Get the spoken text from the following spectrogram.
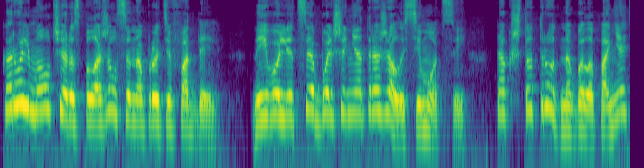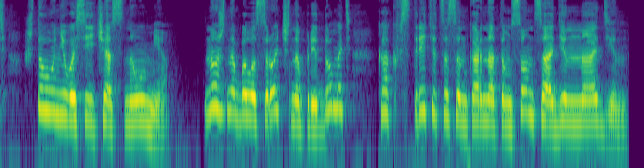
Король молча расположился напротив Адель. На его лице больше не отражалось эмоций — так что трудно было понять, что у него сейчас на уме. Нужно было срочно придумать, как встретиться с инкарнатом солнца один на один.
